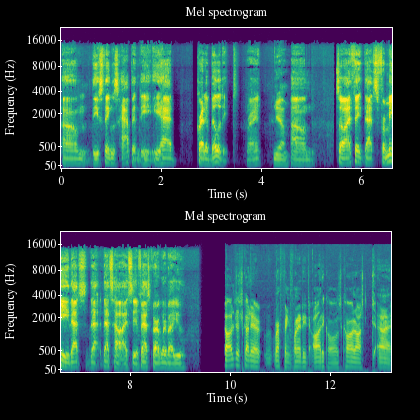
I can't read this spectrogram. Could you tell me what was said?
Um, these things happened. He he had credibility, right? Yeah. Um, so I think that's for me. That's that. That's how I see it. Fast Cart. What about you? So I'm just going to reference one of these articles called uh,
